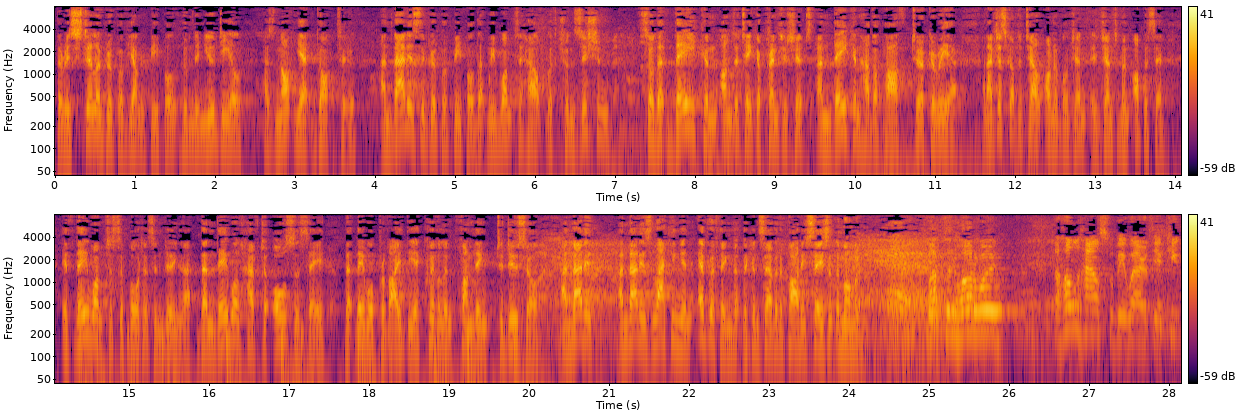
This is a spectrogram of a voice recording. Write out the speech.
There is still a group of young people whom the New Deal has not yet got to, and that is the group of people that we want to help with transition so that they can undertake apprenticeships and they can have a path to a career. And I've just got to tell honourable gen- uh, gentlemen opposite, if they want to support us in doing that, then they will have to also say that they will provide the equivalent funding to do so. And that is, and that is lacking in everything that the Conservative Party says at the moment. Martin Horwood. The whole House will be aware of the acute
